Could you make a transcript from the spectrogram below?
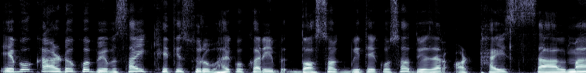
एभोकार्डोको व्यावसायिक खेती सुरु भएको करिब दशक बितेको छ। दुई हजार सालमा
